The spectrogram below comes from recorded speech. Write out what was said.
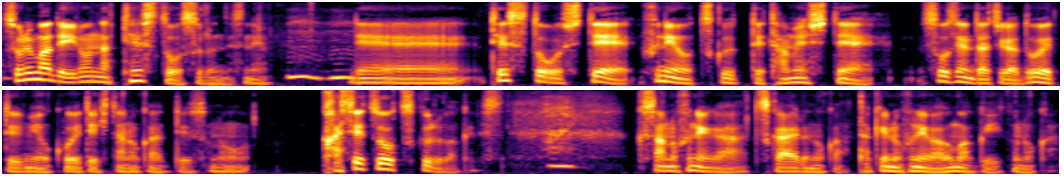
それまでいろんなテストをするんですね。でテストをして船を作って試して祖先たちがどうやって海を越えてきたのかっていうその仮説を作るわけです。はい。草の船が使えるのか竹の船がうまくいくのか。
